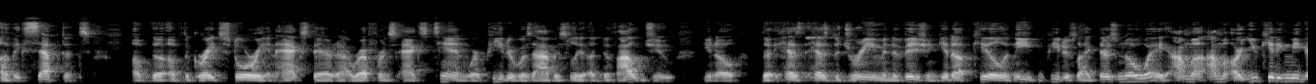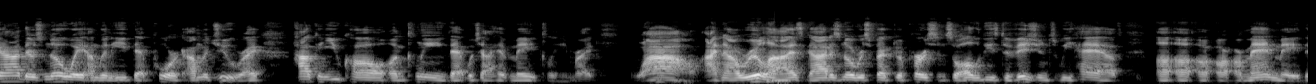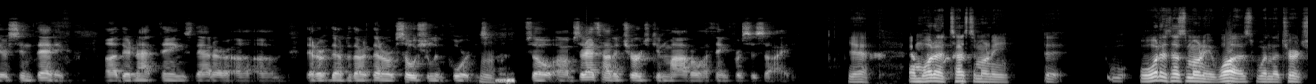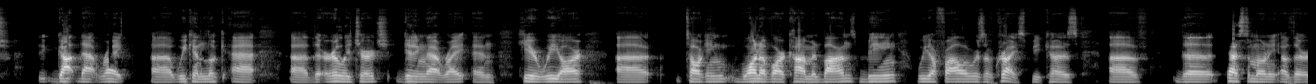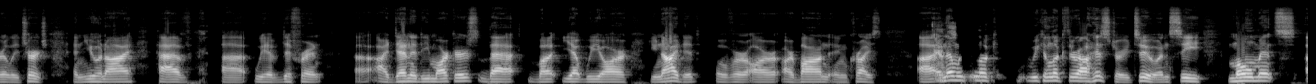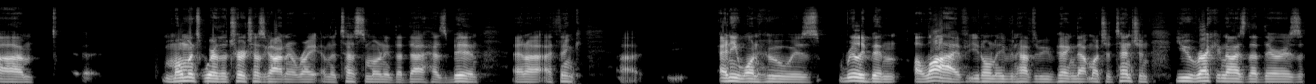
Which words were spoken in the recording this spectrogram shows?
of acceptance of the of the great story in Acts there that I referenced Acts 10 where Peter was obviously a devout Jew you know the has has the dream and the vision get up kill and eat. And Peter's like there's no way. I'm a I'm a, are you kidding me God? There's no way I'm going to eat that pork. I'm a Jew right? How can you call unclean that which I have made clean right? Wow. I now realize God is no respecter of person. So all of these divisions we have uh, uh are, are man-made. They're synthetic uh, they're not things that are uh, um, that, are, that are that are of social importance. Mm-hmm. So um, so that's how the church can model, I think, for society. Yeah, and what a testimony! Uh, what a testimony it was when the church got that right. Uh, we can look at uh, the early church getting that right, and here we are uh, talking one of our common bonds being we are followers of Christ because of the testimony of the early church. And you and I have we have different uh, identity markers that, but yet we are united over our, our bond in Christ. Uh, and then we can look we can look throughout history too and see moments um, moments where the church has gotten it right and the testimony that that has been. And I, I think uh, anyone who has really been alive, you don't even have to be paying that much attention. You recognize that there is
